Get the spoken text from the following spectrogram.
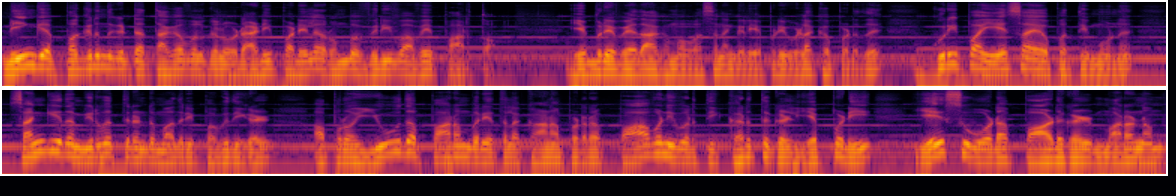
நீங்க பகிர்ந்துகிட்ட தகவல்களோட அடிப்படையில் ரொம்ப விரிவாகவே பார்த்தோம். எப்ரே வேதாகம வசனங்கள் எப்படி விளக்கப்படுது? குறிப்பாக ஏசாய பத்தி மூணு சங்கீதம் இருபத்தி ரெண்டு மாதிரி பகுதிகள் அப்புறம் யூத பாரம்பரியத்தில் காணப்படுற பாவனிவர்த்தி கருத்துக்கள் எப்படி இயேசுவோட பாடுகள் மரணம்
